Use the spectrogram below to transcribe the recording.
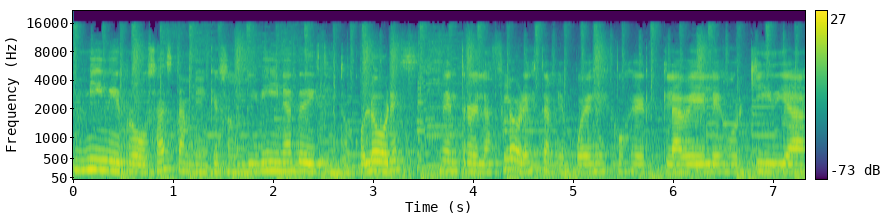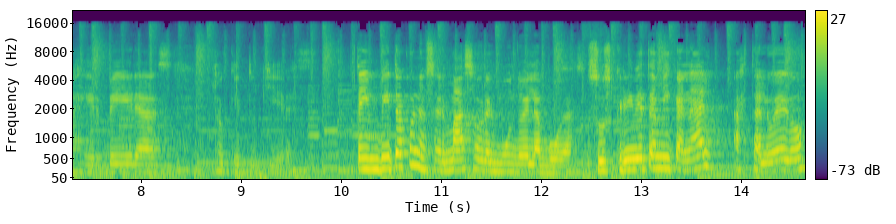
mini rosas también que son divinas de distintos colores. Dentro de las flores también puedes escoger claveles, orquídeas, herberas, lo que tú quieras. Te invito a conocer más sobre el mundo de las bodas. Suscríbete a mi canal. Hasta luego.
